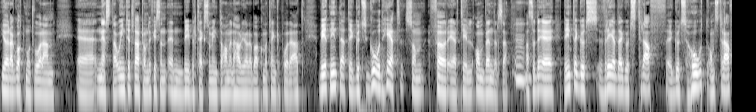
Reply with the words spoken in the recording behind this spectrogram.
göra gott mot våran eh, nästa. Och inte tvärtom, det finns en, en, bibeltext som inte har med det här att göra, bara kommer att tänka på det. Att, vet ni inte att det är Guds godhet som för er till omvändelse? Mm. Alltså det är, det är inte Guds vrede, Guds straff, eh, Guds hot om straff.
